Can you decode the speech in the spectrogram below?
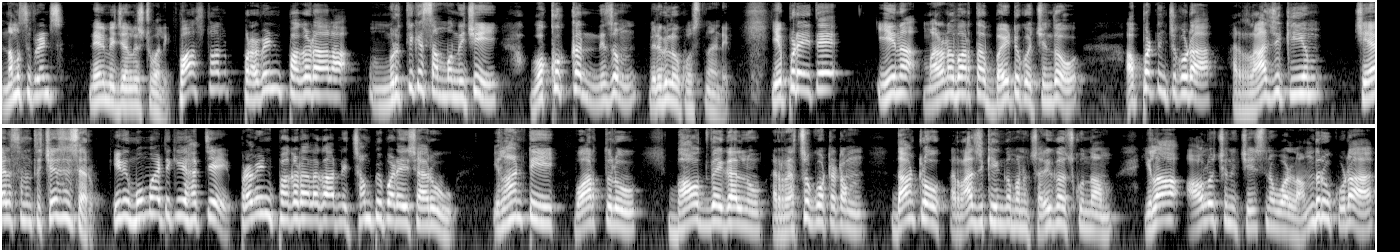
నమస్తే ఫ్రెండ్స్ నేను మీ జర్నలిస్ట్ వాలి. పాస్టర్ ప్రవీణ్ పగడాల మృతికి సంబంధించి ఒక్కొక్క నిజం వెలుగులోకి వస్తుందండి. ఎప్పుడైతే ఈయన మరణ వార్త బయటకు వచ్చిందో అప్పటి నుంచి కూడా రాజకీయం చేయాల్సినంత చేసేశారు. ఈయన ముమ్మాటికి హత్యే. ప్రవీణ్ పగడాల గారిని చంపి పడేశారు. ఇలాంటి వార్తలు భావోద్వేగాలను రెచ్చగొట్టడం దాంట్లో రాజకీయంగా మనం చలిగాచుకుందాం ఇలా ఆలోచన చేసిన వాళ్ళందరూ కూడా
